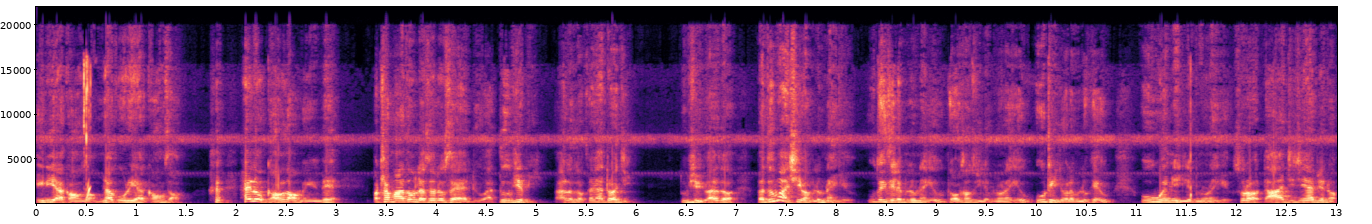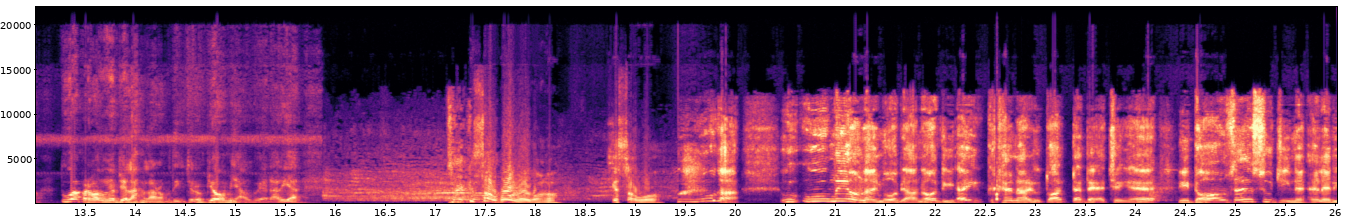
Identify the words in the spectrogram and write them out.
အိန္ဒိယခေါင်းဆောင်မြောက်ကိုရီးယားခေါင်းဆောင်ဟဲ့လိုခေါင်းဆောင်တွေနဲ့ပထမဆုံးလက်ဆွဲနှုတ်ဆက်တဲ့လူကသူဖြစ်ပြီဘာလို့လဲဆိုတော့ခဏတော့ကြည့်သူဖြစ်ပြီဘာလို့လဲဆိုတော့ဘယ်သူမှရှိမှမလုပ်နိုင်ဘူးဦးသိန်းစိတ်လည်းမလုပ်နိုင်ဘူးဒေါ်ဆောင်စီလည်းမလုပ်နိုင်ဘူးဦးထီကျော်လည်းမလုပ်ခဲ့ဘူးဦးဝင်းမြင့်လည်းမလုပ်နိုင်ခဲ့ဘူးဆိုတော့ဒါအကြီးချင်းအဖြစ်တော့ तू ကပထမဆုံးဖြစ်လာမလားတော့မသိဘူးကျွန်တော်ပြောမရဘူးခင်ဗျာဒါတွေက Take a စောက် look. ဖို့ပဲကောနော် ကဲဆောဦးကဦးဦးမင်းအောင်လိုင်ပေါ့ဗျာနော်ဒီအဲ့ခန်းသားတွေကိုတွားတက်တဲ့အချိန်ရဲ့ဒီဒေါအောင်ဆန်းစုကြည်နဲ့ NLD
